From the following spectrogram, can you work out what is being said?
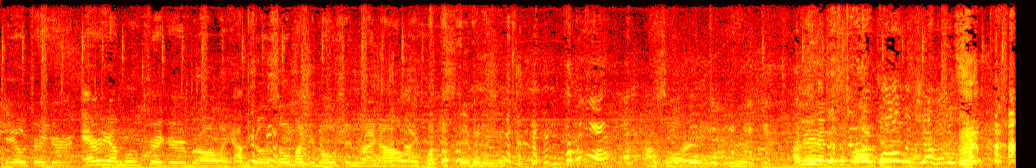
Scale trigger, area move trigger, bro. Like I'm feeling so much emotion right now. Like what the stibbity? I'm sorry. I mean that doesn't Apologize.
